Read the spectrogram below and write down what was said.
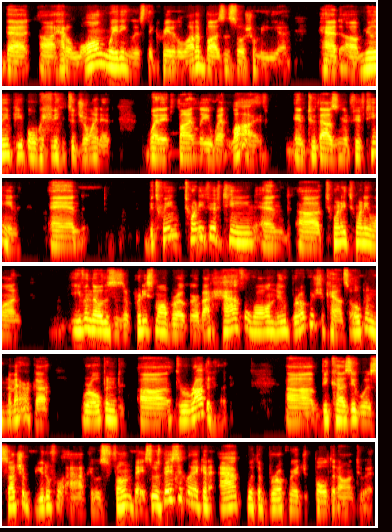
that uh, had a long waiting list. They created a lot of buzz in social media, had a million people waiting to join it when it finally went live in 2015. And between 2015 and uh, 2021, even though this is a pretty small broker, about half of all new brokerage accounts opened in America were opened uh, through Robinhood uh, because it was such a beautiful app. It was phone based. It was basically like an app with a brokerage bolted onto it.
